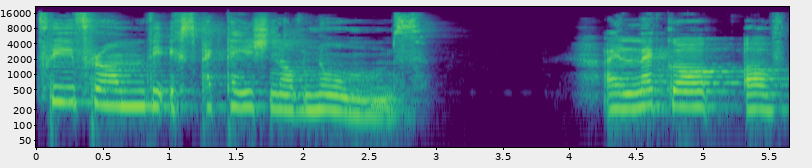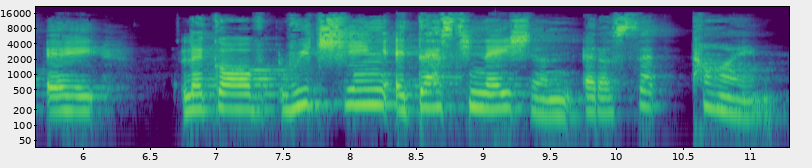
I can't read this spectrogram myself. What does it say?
free from the expectation of norms. I let go of a let go of reaching a destination at a set time.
